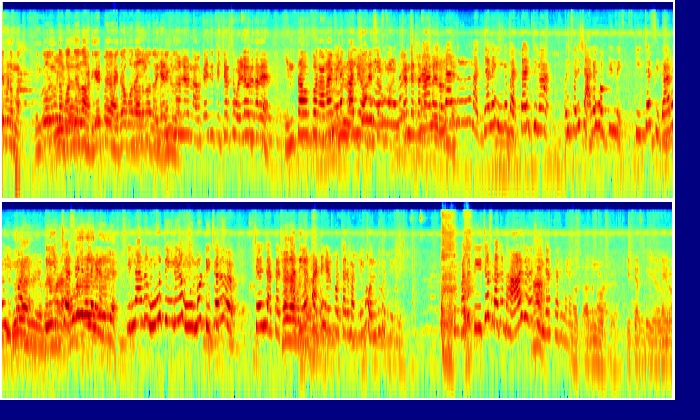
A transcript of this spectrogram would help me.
ರೀ ಮೇಡಮ್? ಇಂಥವ್ರಿಂದ ಬಂದು ಎಲ್ಲ ಹೈದರಾಬಾದ್ ಆದ್ರೆ ಅದು ನಡೆಯಂಗಿಲ್ಲ. ನಾಲ್ಕೈದು ಟೀಚರ್ಸ್ ಒಳ್ಳೆಯವರು ಇದ್ದಾರೆ ಇಂಥ ಒಬ್ಬ ನಾನಾಗಿನಿಂದ ಅಲ್ಲಿ ಅವ್ರ ಹೆಸರು ಚಂದ ಎತ್ತಕ್ಕಾಗ್ತಾ ಮಧ್ಯಾಹ್ನ ಹಿಂಗೆ ಬರ್ತಾ ಇರ್ತೀನ? ಒಂದ್ಸರಿ ಶಾಲೆಗೆ ಹೋಗ್ತೀನಿ. ಟೀಚರ್ಸ್ ಇದಾರೋ ಇಲ್ವೋ ಟೀಚರ್ಸ್ ಇರಲ್ಲ ಮೇಡಮ್. ಇಲ್ಲ. ಅಂದ್ರೆ ಮೂರ್ ತಿಂಗಳಿಗೆ ಮೂರ್ ಮೂರ್ ಟೀಚರ್ ಚೇಂಜ್ ಆಗ್ತಾ ಇರ್ತಾರೆ. ಅದೇ ಪಾಠ ಹೇಳ್ಕೊಡ್ತಾರೆ ಮಕ್ಳಿಗೆ ಒಂದು ಗೊತ್ತಿಲ್ರಿ ಮತ್ತೆ ಟೀಚರ್ಸ್ ಮಾತ್ರ ಬಹಳ ಜನ ಚೇಂಜ್ ಆಗ್ತಾರೆ ಮೇಡಮ್. ಅದನ್ನ ನೋಡ್ತೀರಿ ಟೀಚರ್ಸ್ ಎಲ್ಲ ಇರೋ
